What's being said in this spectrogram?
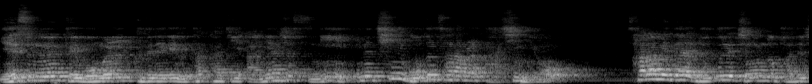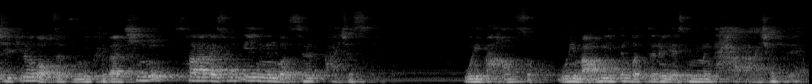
예수는 그의 몸을 그들에게 의탁하지 아니하셨으니 이는 친히 모든 사람을 아시며 사람에 대한 누구의 증언도 받으실 필요가 없었으니 그가 친히 사람의 속에 있는 것을 아셨습니다. 우리 마음속, 우리 마음에 있던 것들을 예수님은 다 아셨대요.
